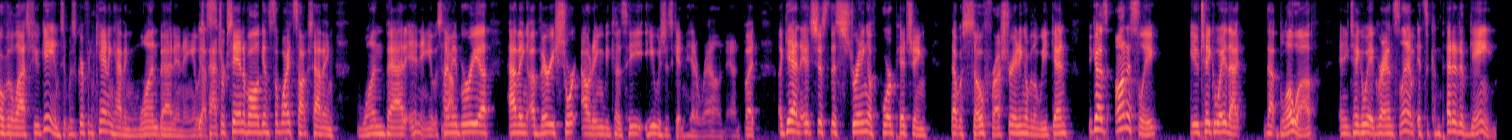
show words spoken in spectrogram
over the last few games. It was Griffin Canning having one bad inning. It was yes. Patrick Sandoval against the White Sox having one bad inning. It was Jaime yeah. Barria having a very short outing because he he was just getting hit around, man. But again, it's just this string of poor pitching that was so frustrating over the weekend because honestly you take away that that blow up and you take away a grand slam, it's a competitive game.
